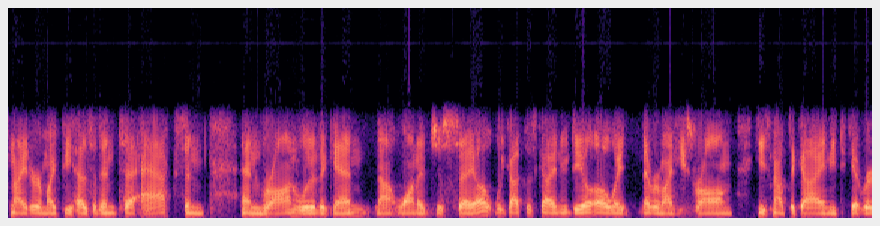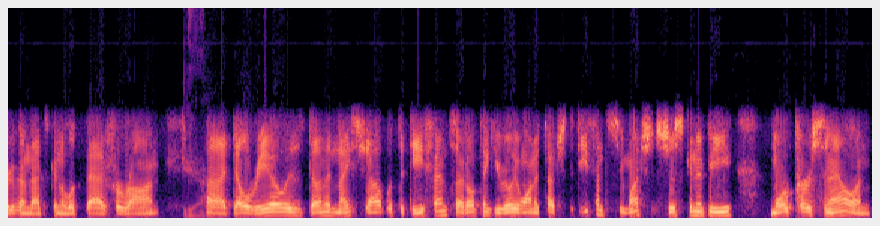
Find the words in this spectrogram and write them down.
Snyder might be hesitant to axe, and and Ron would again not want to just say, "Oh, we got this guy a new deal." Oh, wait, never mind, he's wrong. He's not the guy. I need to get rid of him. That's going to look bad for Ron. Yeah. Uh, Del Rio has done a nice job with the defense. I don't think you really want to touch the defense too much. It's just going to be more personnel. And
